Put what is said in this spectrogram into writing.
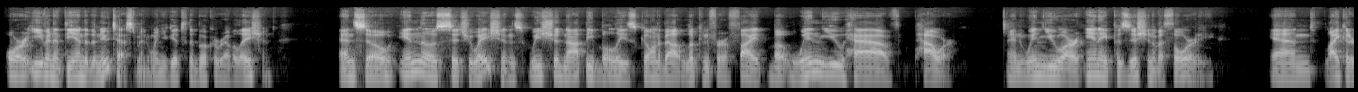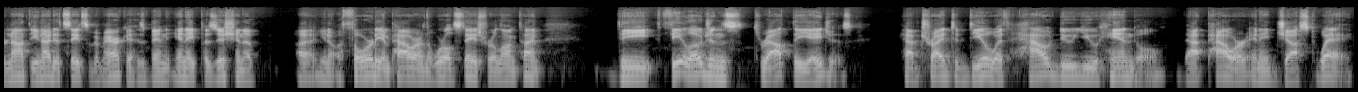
or even at the end of the New Testament when you get to the book of Revelation. And so, in those situations, we should not be bullies going about looking for a fight. But when you have power and when you are in a position of authority, and like it or not, the United States of America has been in a position of uh, you know authority and power on the world stage for a long time. The theologians throughout the ages have tried to deal with how do you handle that power in a just way.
